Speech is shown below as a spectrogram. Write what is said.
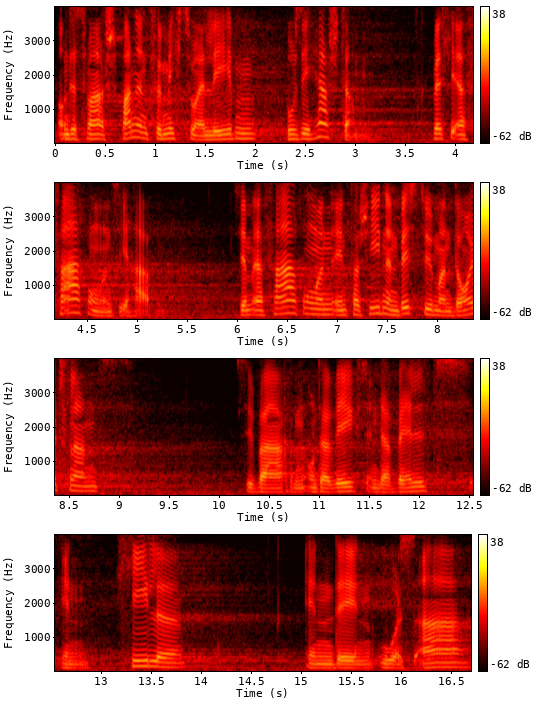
Und es war spannend für mich zu erleben, wo sie herstammen, welche Erfahrungen sie haben. Sie haben Erfahrungen in verschiedenen Bistümern Deutschlands. Sie waren unterwegs in der Welt, in Chile, in den USA,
